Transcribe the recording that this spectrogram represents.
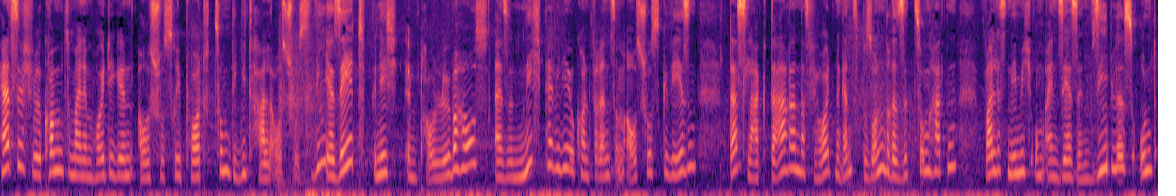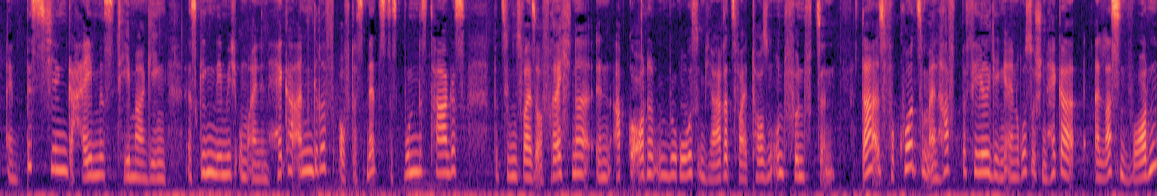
Herzlich willkommen zu meinem heutigen Ausschussreport zum Digitalausschuss. Wie ihr seht, bin ich im Paul-Löbe-Haus, also nicht per Videokonferenz im Ausschuss gewesen. Das lag daran, dass wir heute eine ganz besondere Sitzung hatten, weil es nämlich um ein sehr sensibles und ein bisschen geheimes Thema ging. Es ging nämlich um einen Hackerangriff auf das Netz des Bundestages bzw. auf Rechner in Abgeordnetenbüros im Jahre 2015. Da ist vor kurzem ein Haftbefehl gegen einen russischen Hacker erlassen worden,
